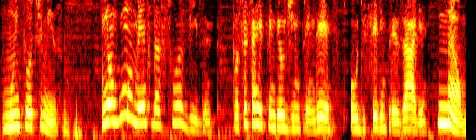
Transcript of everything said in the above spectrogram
muito otimismo. Em algum momento da sua vida, você se arrependeu de empreender ou de ser empresária? Não.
